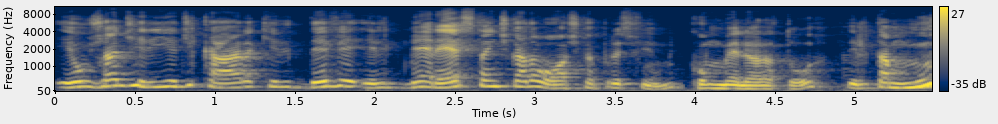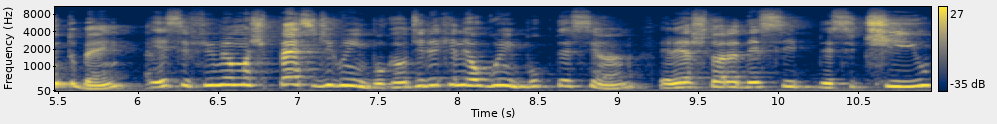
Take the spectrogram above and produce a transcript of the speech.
Eu já diria de cara que ele deve, ele merece estar indicado ao Oscar por esse filme, como melhor ator. Ele tá muito bem. Esse filme é uma espécie de Green Book. Eu diria que ele é o Green Book desse ano. Ele é a história desse, desse tio,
